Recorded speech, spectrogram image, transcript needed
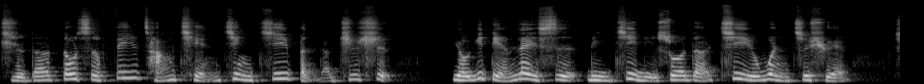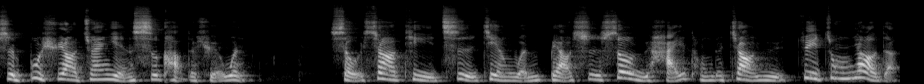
指的都是非常浅近、基本的知识，有一点类似《礼记》里说的“记问之学”，是不需要钻研思考的学问。首孝悌，次见闻，表示授予孩童的教育最重要的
